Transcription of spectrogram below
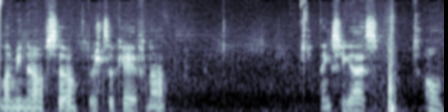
let me know if so. But it's okay if not. Thanks, you guys. Oh.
